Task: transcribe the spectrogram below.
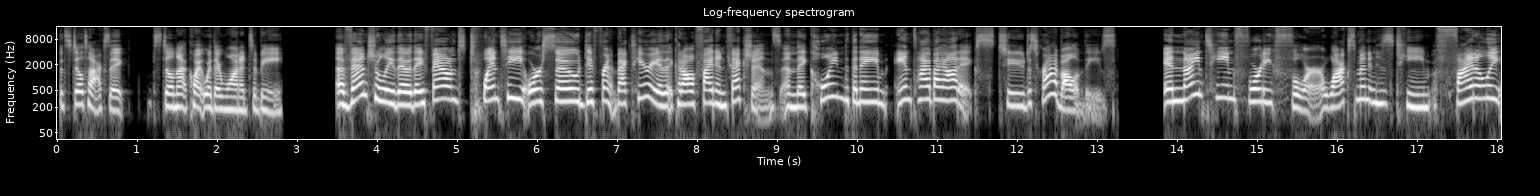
but still toxic, still not quite where they wanted to be. Eventually, though, they found 20 or so different bacteria that could all fight infections, and they coined the name antibiotics to describe all of these. In 1944, Waksman and his team finally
